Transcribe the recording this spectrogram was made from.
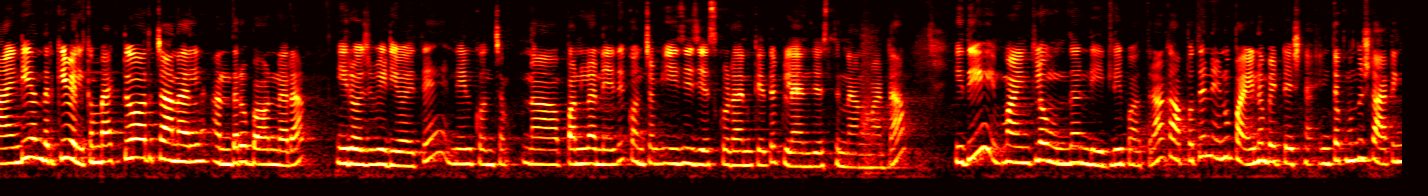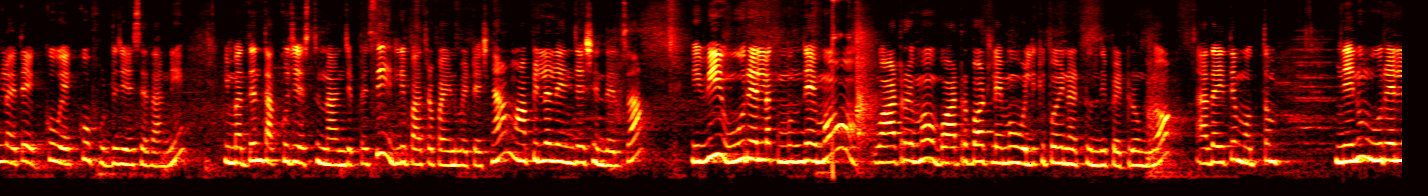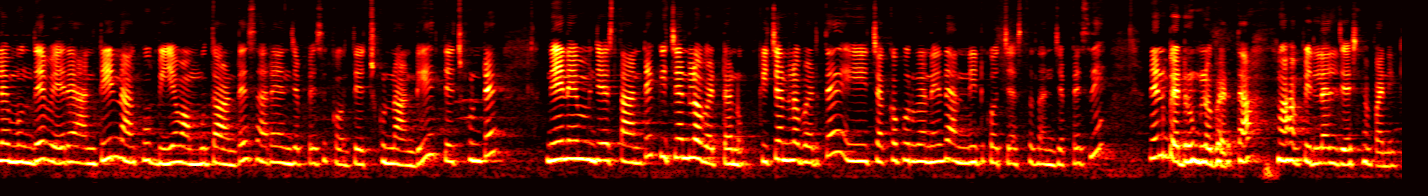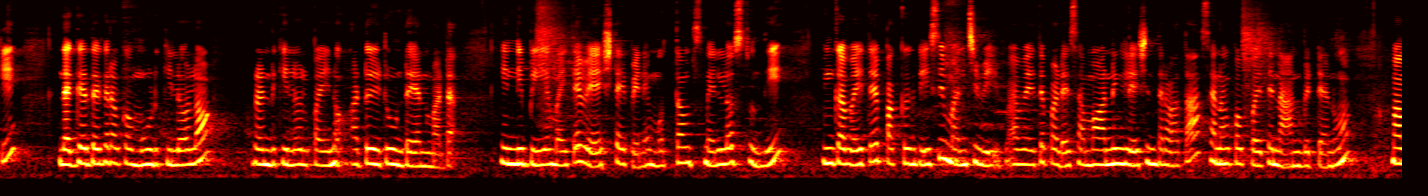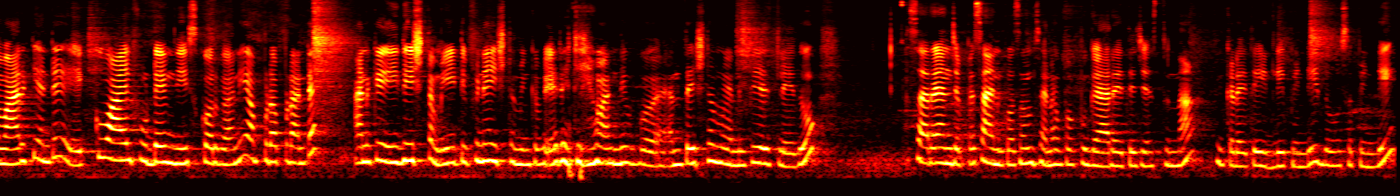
Hi అండి అందరికీ welcome back to our channel. అందరూ బాగున్నారా? ఈరోజు వీడియో అయితే నేను కొంచెం నా పనులు అనేది కొంచెం ఈజీ చేసుకోవడానికి అయితే ప్లాన్ చేస్తున్నాను అనమాట ఇది మా ఇంట్లో ఉందండి ఇడ్లీ పాత్ర. కాకపోతే నేను పైన పెట్టేసిన. ఇంతకుముందు స్టార్టింగ్లో అయితే ఎక్కువ ఎక్కువ ఫుడ్ చేసేదాన్ని. ఈ మధ్యన తక్కువ చేస్తున్నా అని చెప్పేసి ఇడ్లీ పాత్ర పైన పెట్టేసిన. మా పిల్లలు ఏం చేసింది తెలుసా? ఇవి ఊరు వెళ్ళక ముందేమో వాటర్ ఏమో వాటర్ బాటిల్ ఏమో ఒలికిపోయినట్టుంది బెడ్రూమ్లో. అదైతే మొత్తం నేను ఊరెళ్ళే ముందే వేరే ఆంటీ నాకు బియ్యం అమ్ముతా అంటే సరే అని చెప్పేసి కొ- తెచ్చుకున్నా అండి. తెచ్చుకుంటే నేనేం చేస్తా అంటే కిచెన్లో పెట్టను. కిచెన్లో పెడితే ఈ చెక్క పురుగు అనేది అన్నిటికి వచ్చేస్తుంది అని చెప్పేసి నేను బెడ్రూమ్లో పెడతా. మా పిల్లలు చేసిన పనికి దగ్గర దగ్గర ఒక మూడు కిలోలో రెండు కిలోల పైన అటు ఇటు ఉంటాయి అన్నమాట ఇన్ని బియ్యం అయితే వేస్ట్ అయిపోయినాయి. మొత్తం స్మెల్ వస్తుంది. ఇంకా అవైతే పక్కకు తీసి మంచివి అవైతే పడేసా. మార్నింగ్ లేచిన తర్వాత శనగపప్పు అయితే నానబెట్టాను. మా వారికి అంటే ఎక్కువ ఆయిల్ ఫుడ్ ఏం తీసుకోరు కానీ అప్పుడప్పుడు అంటే ఆయనకి ఇది ఇష్టం ఈ టిఫినే ఇష్టం. ఇంకా వేరే టిఫిన్ అన్ని అంత ఇష్టం అనిపించట్లేదు. సరే అని చెప్పేసి ఆయన కోసం శనగపప్పు గారె అయితే చేస్తున్నా. ఇక్కడైతే ఇడ్లీ పిండి దోశ పిండి.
